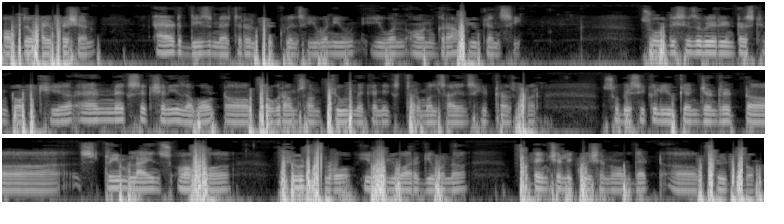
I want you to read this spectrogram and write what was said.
of the vibration at these natural frequency even even, even on graph you can see. So this is a very interesting topic here. And next section is about uh, programs on fluid mechanics thermal science heat transfer. So basically you can generate uh, streamlines of uh, fluid flow if you are given a potential equation of that uh, fluid flow.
